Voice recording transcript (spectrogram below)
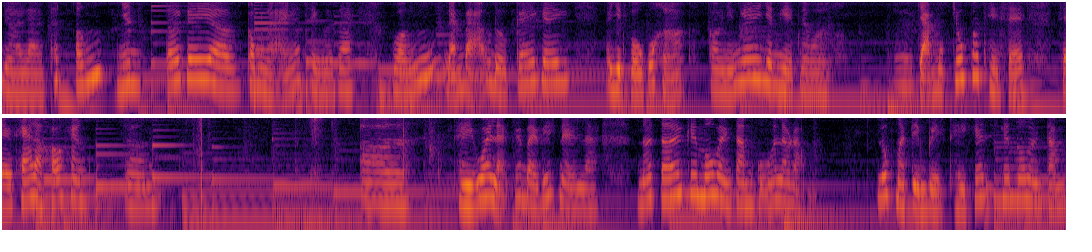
là thích ứng nhanh tới cái công nghệ á, thì người ta vẫn đảm bảo được cái cái dịch vụ của họ. Còn những cái doanh nghiệp nào mà ờ, chậm một chút thì sẽ sẽ khá là khó khăn. À, à, thì quay lại cái bài viết này là nói tới cái mối quan tâm của lao động. Lúc mà tìm việc thì cái cái mối quan tâm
